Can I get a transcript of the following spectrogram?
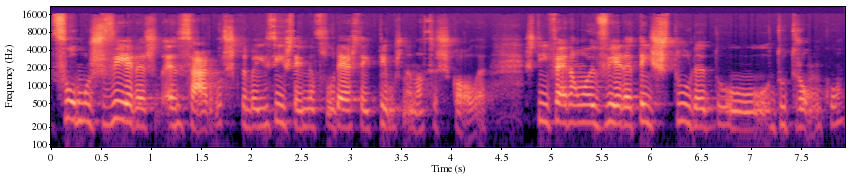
fomos ver as, as árvores que também existem na floresta e que temos na nossa escola. Estiveram a ver a textura do, do tronco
